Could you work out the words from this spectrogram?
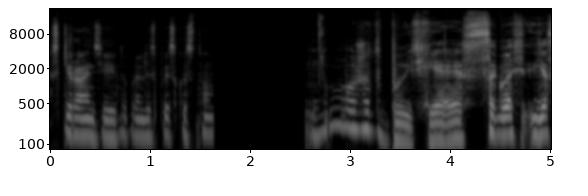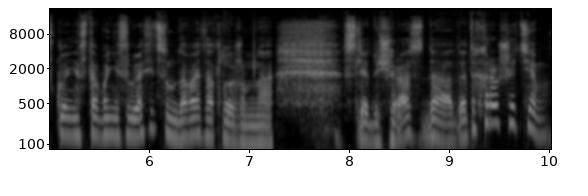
с Кирандией, например, или Space Quest. Ну, может быть. Я, соглас... я склонен с тобой не согласиться, но давай это отложим на следующий раз. Да, это хорошая тема.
